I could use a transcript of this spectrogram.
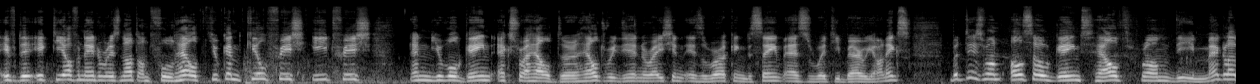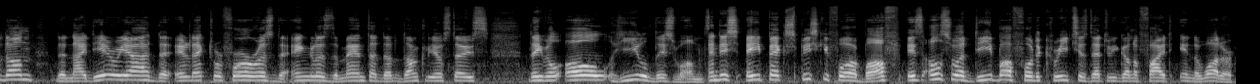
if the Ichthyovenator is not on full health, you can kill fish, eat fish, and you will gain extra health. The health regeneration is working the same as with the Baryonyx. But this one also gains health from the Megalodon, the Cnidaria, the Electrophorus, the Anguillus, the Manta, the Dunkleosteus. They will all heal this one. And this Apex Piscivorous buff is also a debuff for the creatures that we're gonna fight in the water.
